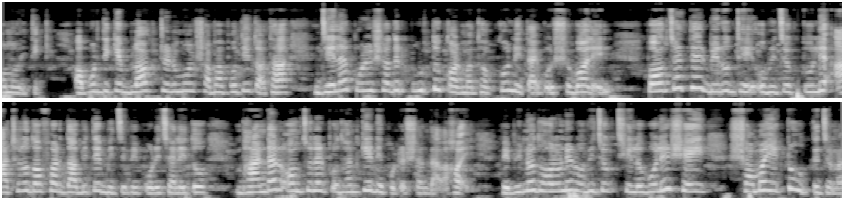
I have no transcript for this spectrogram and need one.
অনৈতিক। অপরদিকে ব্লক তৃণমূল সভাপতি তথা জেলা পরিষদের পূর্ত কর্মাধ্যক্ষ নিতাই বৈশ্য বলেন, পঞ্চায়েতের বিরুদ্ধে অভিযোগ তুলে আঠারো দফার দাবিতে বিজেপি পরিচালিত ভান্ডার অঞ্চলের প্রধানকে ডেপুটেশন দেওয়া হয়। বিভিন্ন ধরনের অভিযোগ ছিল বলে সেই সময় একটু উত্তেজনা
